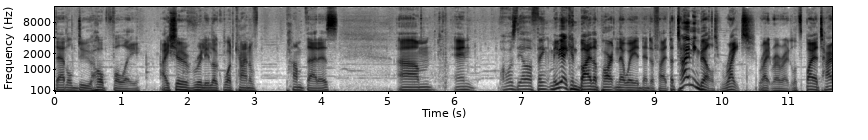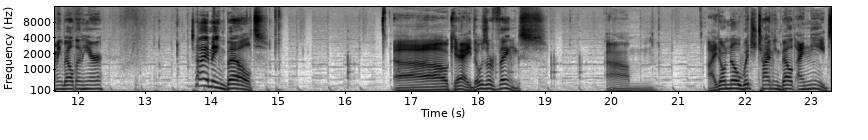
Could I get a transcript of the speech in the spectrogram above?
That'll do, hopefully. I should have really looked what kind of pump that is. Um, and what was the other thing? Maybe I can buy the part and that way identify it. The timing belt. Right, right, right, right. Let's buy a timing belt in here. Timing belt. Uh, okay, those are things. Um, I don't know which timing belt I need.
